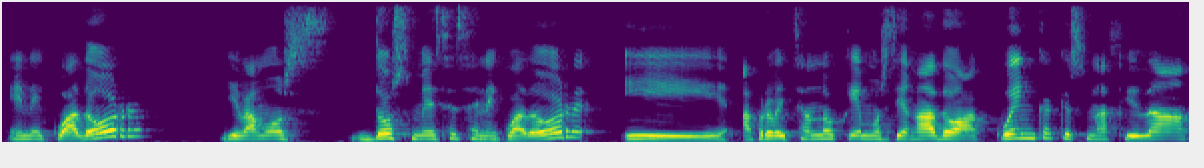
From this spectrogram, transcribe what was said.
en Ecuador. Llevamos dos meses en Ecuador y aprovechando que hemos llegado a Cuenca, que es una ciudad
